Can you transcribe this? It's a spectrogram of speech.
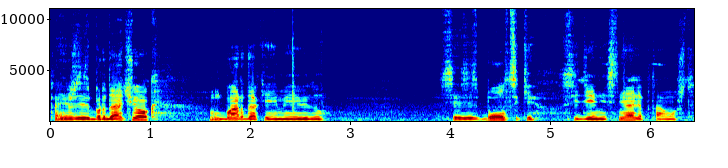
Конечно, здесь бардачок. Ну, бардак я имею в виду. Все здесь болтики. Сиденье сняли, потому что...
